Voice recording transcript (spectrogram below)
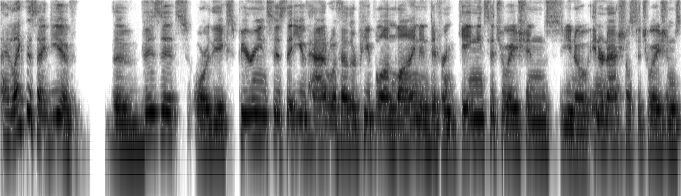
I like this idea of the visits or the experiences that you've had with other people online in different gaming situations, you know, international situations.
